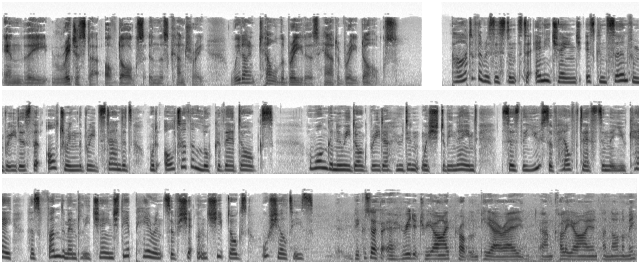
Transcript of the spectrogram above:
and the register of dogs in this country. We don't tell the breeders how to breed dogs. Part of the resistance to any change is concern from breeders that altering the breed standards would alter the look of their dogs. A Wanganui dog breeder who didn't wish to be named says the use of health tests in the UK has fundamentally changed the appearance of Shetland sheepdogs or Shelties. Because of a hereditary eye problem, PRA, um, collie eye and anomaly,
